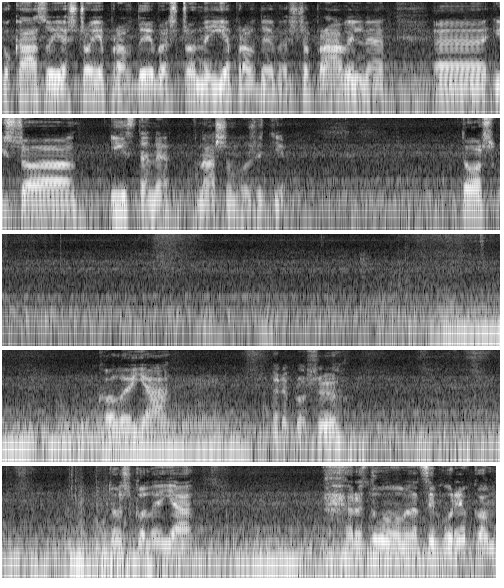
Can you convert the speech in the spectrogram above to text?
Показує, що є правдиве, що не є правдиве, що правильне е, і що істинне в нашому житті. Тож, коли я перепрошую, Тож, коли я роздумував над цим уривком,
